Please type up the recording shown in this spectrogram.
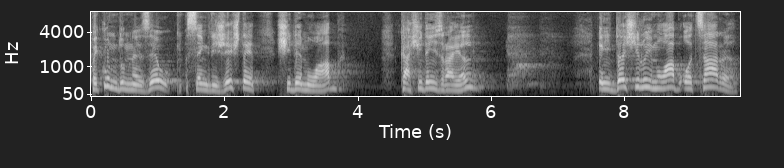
Pe cum Dumnezeu se îngrijește și de Moab, ca și de Israel, îi dă și lui Moab o țară,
